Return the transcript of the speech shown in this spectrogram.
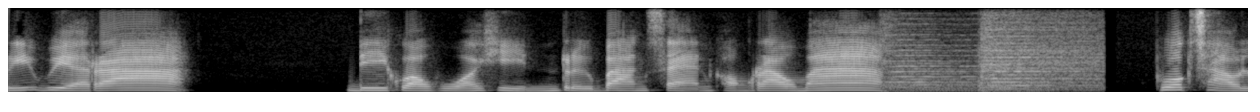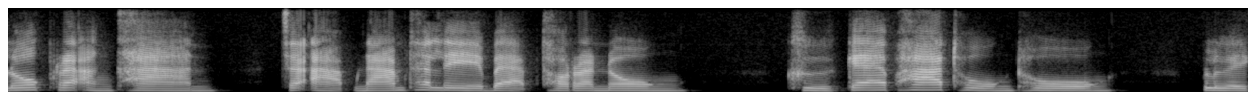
ริเวียร่าดีกว่าหัวหินหรือบางแสนของเรามาก พวกชาวโลกพระอังคารจะอาบน้ำทะเลแบบทรนง คือแก้ผ้าโทงโทง ลือย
